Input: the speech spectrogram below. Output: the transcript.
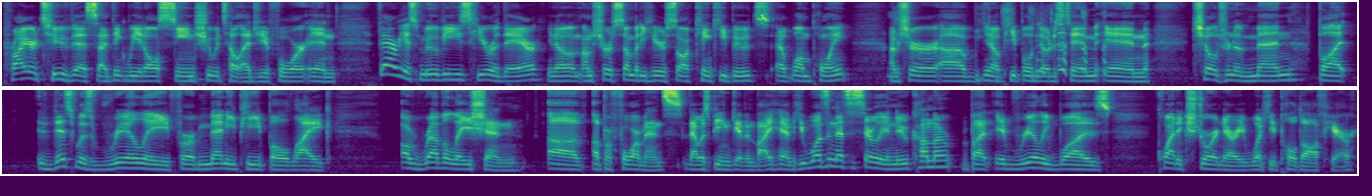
Prior to this, I think we had all seen Chiwetel Ejiofor in various movies here or there. You know, I'm sure somebody here saw Kinky Boots at one point. I'm sure, uh, you know, people noticed him in Children of Men, but this was really, for many people, like a revelation of a performance that was being given by him. He wasn't necessarily a newcomer, but it really was quite extraordinary what he pulled off here.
